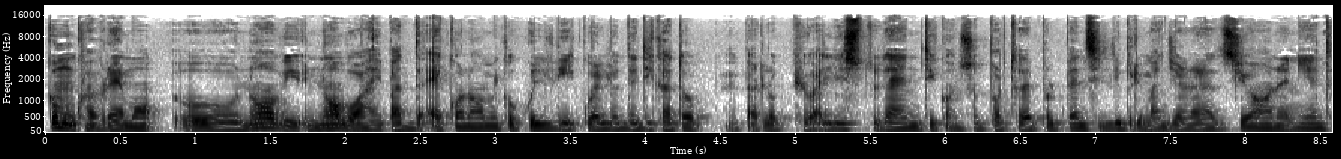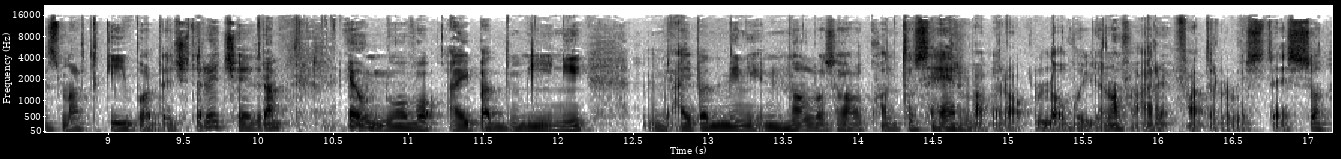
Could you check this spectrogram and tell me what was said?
Comunque avremo uh, nuovo iPad economico, quindi quello dedicato per lo più agli studenti con supporto del Apple Pencil di prima generazione, niente smart keyboard, eccetera, eccetera, e un nuovo iPad mini iPad mini non lo so quanto serva, però lo vogliono fare, fatelo lo stesso.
